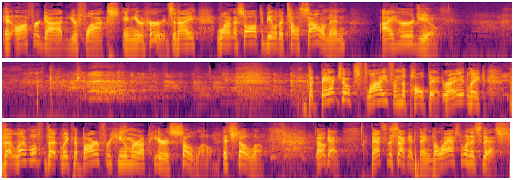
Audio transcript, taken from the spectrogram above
and offer God your flocks and your herds. And I want us all to be able to tell Solomon, I heard you. but bad jokes fly from the pulpit, right? Like the level, the, like the bar for humor up here is so low. It's so low. Okay. That's the second thing. The last one is this.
